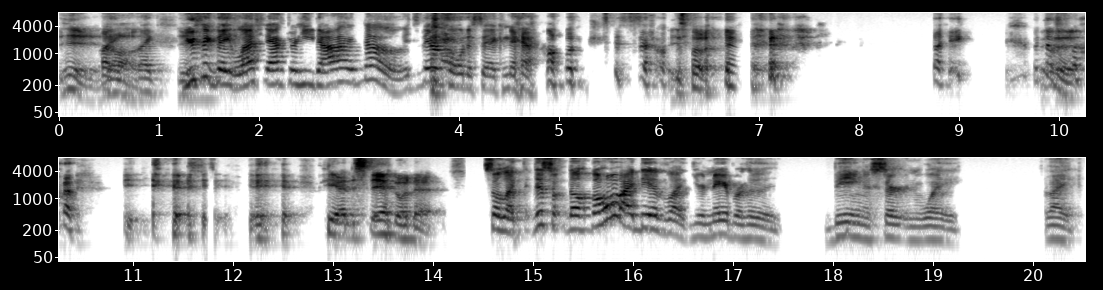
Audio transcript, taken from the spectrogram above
Yeah, like no. like yeah. you think they left after he died? No, it's their cul-de-sac now. so, like, what the fuck? he had to stand on that. So like this the, the whole idea of like your neighborhood being a certain way, like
